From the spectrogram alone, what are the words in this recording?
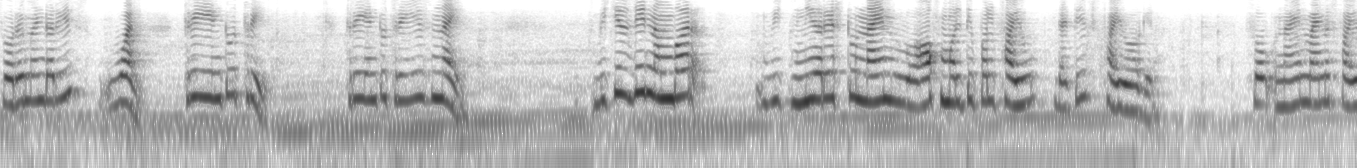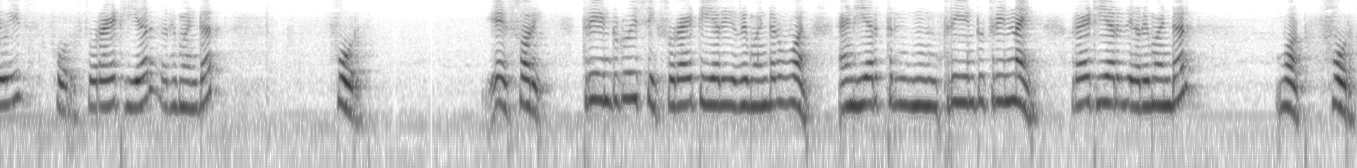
so remainder is 1 3 into 3 3 into 3 is 9 which is the number which nearest to 9 of multiple 5 that is 5 again. So 9 minus 5 is 4 so right here remainder 4 yes sorry 3 into 2 is 6 so right here remainder 1 and here 3, 3 into 3 9 right here remainder what? 4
